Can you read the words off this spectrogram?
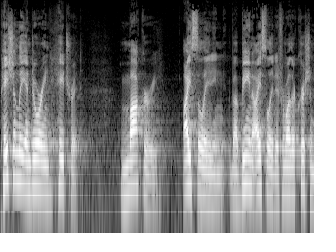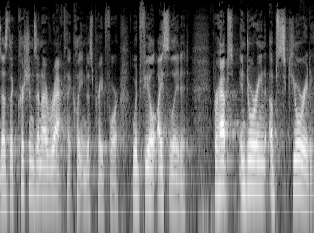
patiently enduring hatred, mockery, isolating, uh, being isolated from other Christians, as the Christians in Iraq that Clayton just prayed for would feel isolated. Perhaps enduring obscurity,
